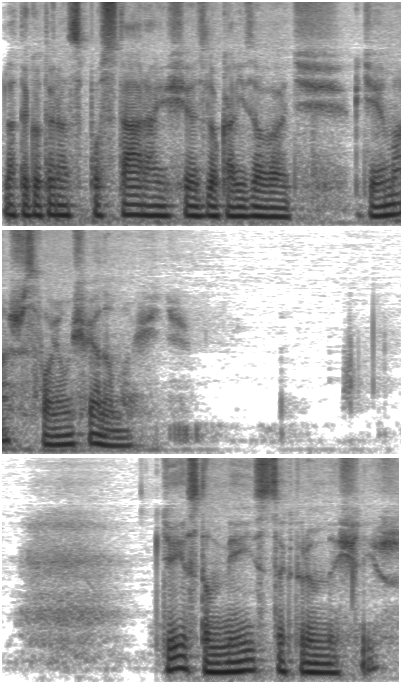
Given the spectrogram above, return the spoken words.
Dlatego teraz postaraj się zlokalizować, gdzie masz swoją świadomość. Gdzie jest to miejsce, którym myślisz?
